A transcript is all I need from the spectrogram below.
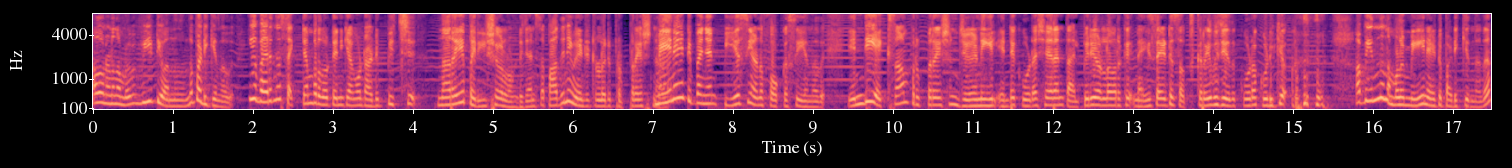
അതുകൊണ്ടാണ് നമ്മൾ വീട്ടിൽ വന്ന് നിന്ന് പഠിക്കുന്നത്. ഈ വരുന്ന സെപ്റ്റംബർ തൊട്ട് എനിക്ക് അങ്ങോട്ട് അടുപ്പിച്ച് നിറയെ പരീക്ഷകളുണ്ട്. ഞാൻ അപ്പൊ അതിന് വേണ്ടിയിട്ടുള്ള ഒരു പ്രിപ്പറേഷൻ മെയിനായിട്ട് ഇപ്പൊ ഞാൻ പി എസ് സി ആണ് ഫോക്കസ് ചെയ്യുന്നത്. എന്റെ ഈ എക്സാം പ്രിപ്പറേഷൻ ജേണിയിൽ എന്റെ കൂടെ ചേരാൻ താല്പര്യമുള്ളവർക്ക് നൈസായിട്ട് സബ്സ്ക്രൈബ് ചെയ്ത് കൂടെ കുടിക്കും. അപ്പൊ ഇന്ന് നമ്മൾ മെയിൻ ആയിട്ട് പഠിക്കുന്നത്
